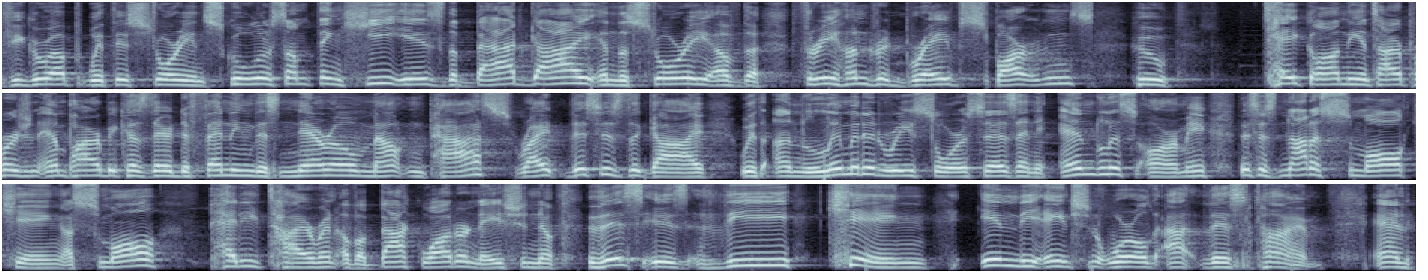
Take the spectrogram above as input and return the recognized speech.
If you grew up with this story in school or something, he is the bad guy in the story of the 300 brave Spartans who take on the entire Persian Empire because they're defending this narrow mountain pass, right? This is the guy with unlimited resources, an endless army. This is not a small king, a small petty tyrant of a backwater nation. No, this is the king in the ancient world at this time. And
